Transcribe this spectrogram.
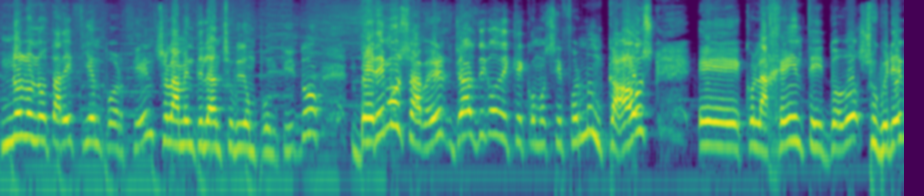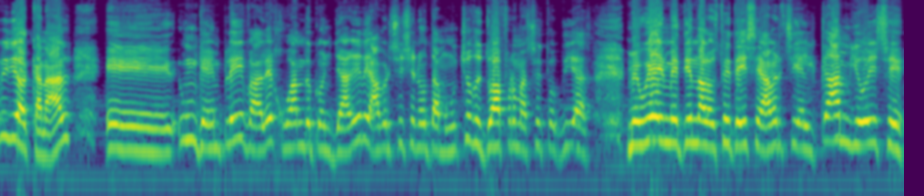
no lo notaré 100% Solamente le han subido un puntito. Veremos a ver, ya os digo de que como se forma un caos eh, con la gente y todo Subiré vídeo al canal, eh, un gameplay ¿vale? Jugando con Jagger, a ver si se nota mucho De todas formas estos días me voy a ir metiendo a los TTS A ver si el cambio ese,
